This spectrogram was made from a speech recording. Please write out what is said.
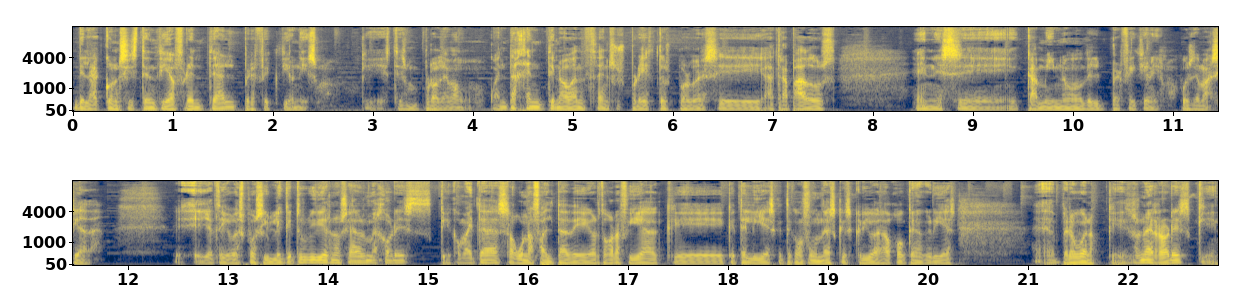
de la consistencia frente al perfeccionismo. Que este es un problema. ¿Cuánta gente no avanza en sus proyectos por verse atrapados en ese camino del perfeccionismo? Pues demasiada. Eh, ya te digo, es posible que tus vídeos no sean los mejores, que cometas alguna falta de ortografía, que, te líes, que te confundas, que escribas algo que no querías. Eh, pero bueno, que son errores que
